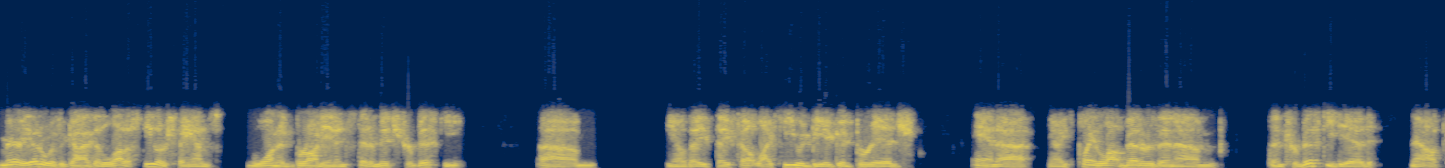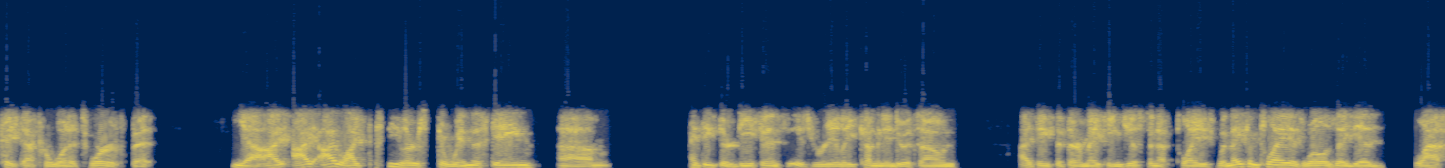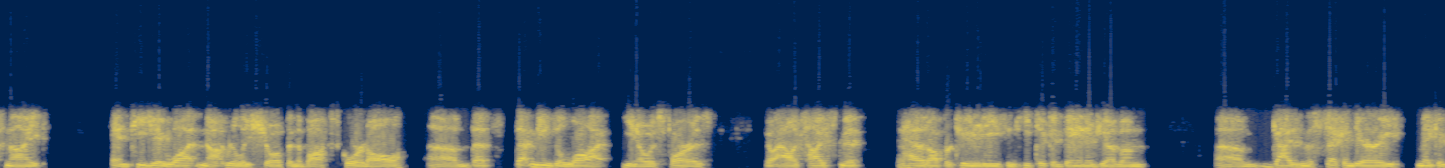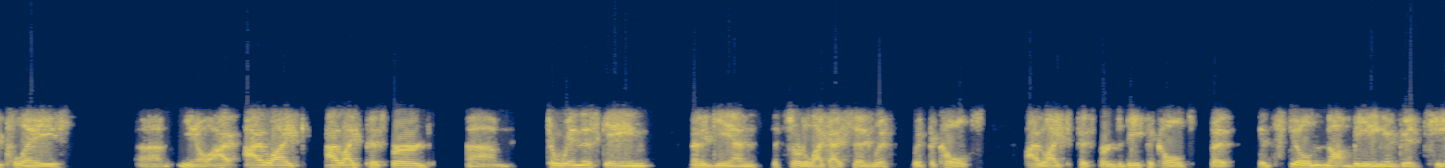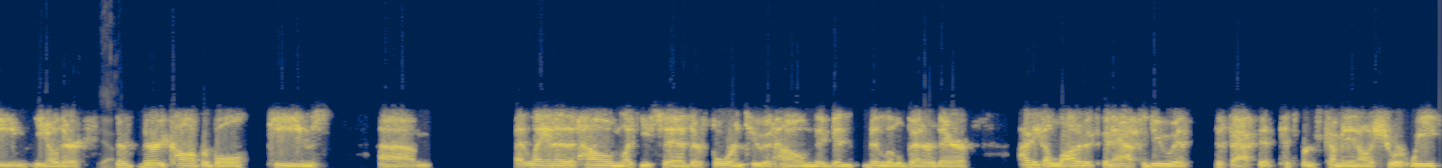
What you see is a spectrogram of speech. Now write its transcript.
Mariota was a guy that a lot of Steelers fans wanted brought in instead of Mitch Trubisky. Um, you know, they they felt like he would be a good bridge, and uh, you know, he's playing a lot better than um, than Trubisky did. Now, take that for what it's worth, but yeah, I I, I like the Steelers to win this game. Um, I think their defense is really coming into its own. I think that they're making just enough plays when they can play as well as they did last night, and TJ Watt not really show up in the box score at all. Um, that's that means a lot, you know, as far as you know, Alex Highsmith had opportunities and he took advantage of them. Um, guys in the secondary making plays. Um, you know, I, I like I like Pittsburgh um, to win this game, but again, it's sort of like I said with with the Colts. I liked Pittsburgh to beat the Colts, but it's still not beating a good team. You know, they're yeah. they're very comparable teams. Um, Atlanta at home, like you said, they're four and two at home. They've been been a little better there. I think a lot of it's going to have to do with the fact that Pittsburgh's coming in on a short week.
